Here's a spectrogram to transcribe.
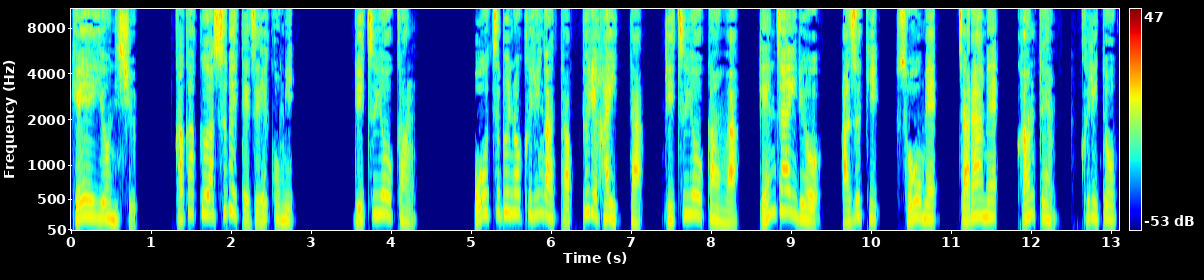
計4種。価格はすべて税込み。立羊羹。大粒の栗がたっぷり入った立羊羹は原材料、小豆、そうめ、ザラメ、寒天、栗と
